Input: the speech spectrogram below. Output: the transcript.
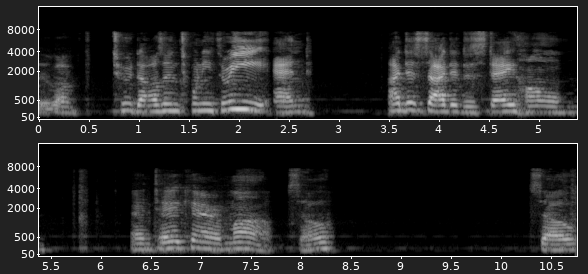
of 2023 and I decided to stay home and take care of mom. So so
